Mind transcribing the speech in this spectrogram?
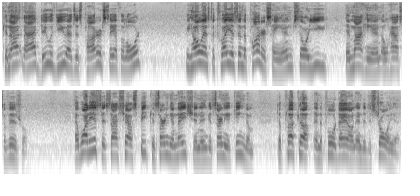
cannot I do with you as this potter, saith the Lord? Behold, as the clay is in the potter's hand, so are ye in my hand, O house of Israel. At what instance I shall speak concerning a nation and concerning a kingdom, to pluck up and to pull down and to destroy it.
